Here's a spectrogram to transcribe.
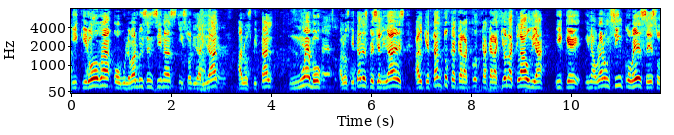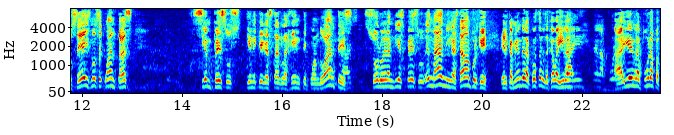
y Quiroga o Boulevard Luis Encinas y Solidaridad al hospital nuevo, al hospital de especialidades, al que tanto cacaraqueó la Claudia y que inauguraron cinco veces o seis, no sé cuántas. 100 pesos tiene que gastar la gente cuando antes solo eran 10 pesos. Es más, ni gastaban porque el camión de la costa los dejaba ahí, ¿va? Ahí, en la pura. Ahí en la pura. pa-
